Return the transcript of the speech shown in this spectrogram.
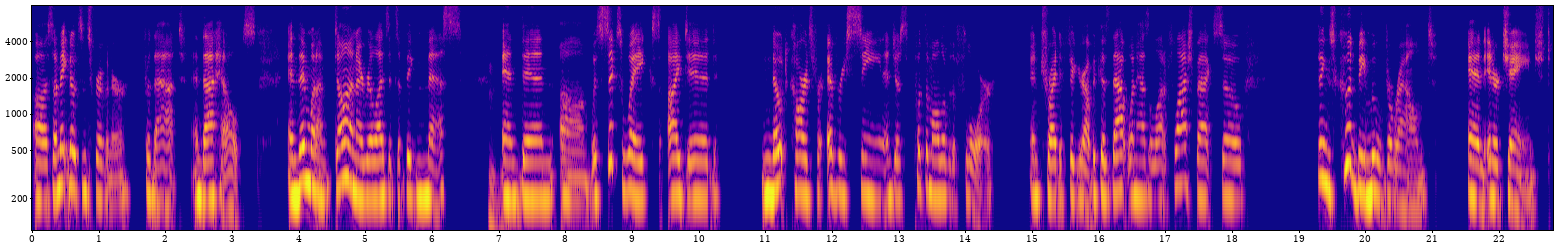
Uh, so I make notes in Scrivener for that, and that helps. And then when I'm done, I realize it's a big mess. Mhm. And then um, with Six Wakes, I did note cards for every scene and just put them all over the floor and tried to figure out because that one has a lot of flashbacks. So things could be moved around and interchanged.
